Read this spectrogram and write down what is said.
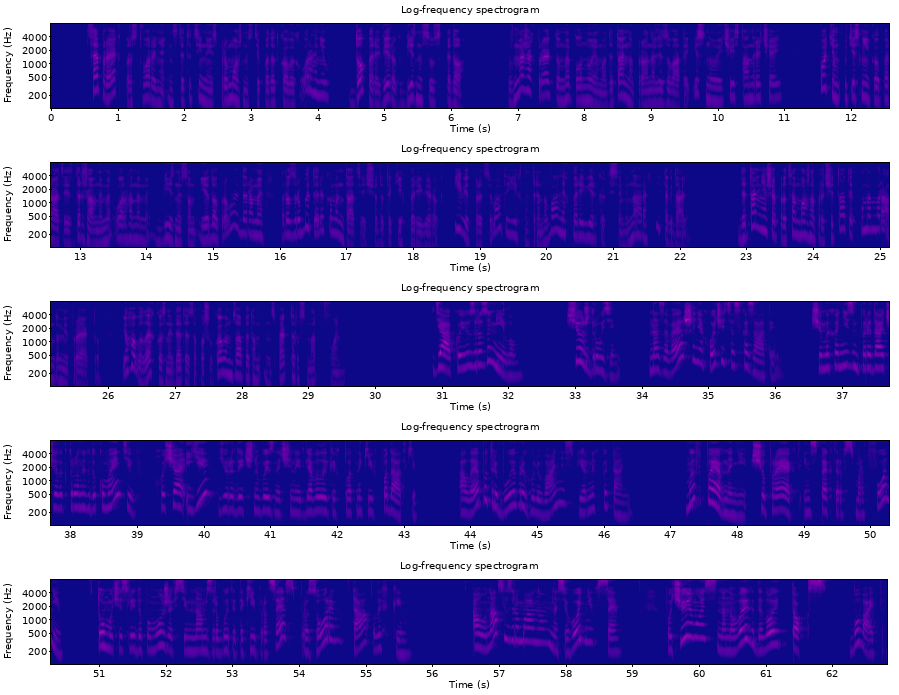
це проект про створення інституційної спроможності податкових органів до перевірок бізнесу з ЕДО. В межах проекту ми плануємо детально проаналізувати існуючий стан речей, потім у тісній кооперації з державними органами, бізнесом і ЕДО-провайдерами розробити рекомендації щодо таких перевірок і відпрацювати їх на тренувальних перевірках, семінарах і так далі. Детальніше про це можна прочитати у меморандумі проекту. Його ви легко знайдете за пошуковим запитом інспектор в смартфоні. Дякую, зрозуміло. Що ж, друзі, на завершення хочеться сказати, що механізм передачі електронних документів, хоча і є юридично визначений для великих платників податків, але потребує врегулювання спірних питань. Ми впевнені, що проект Інспектор в смартфоні в тому числі допоможе всім нам зробити такий процес прозорим та легким. А у нас із Романом на сьогодні все. Почуємось на нових Deloitte Talks. Бувайте!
